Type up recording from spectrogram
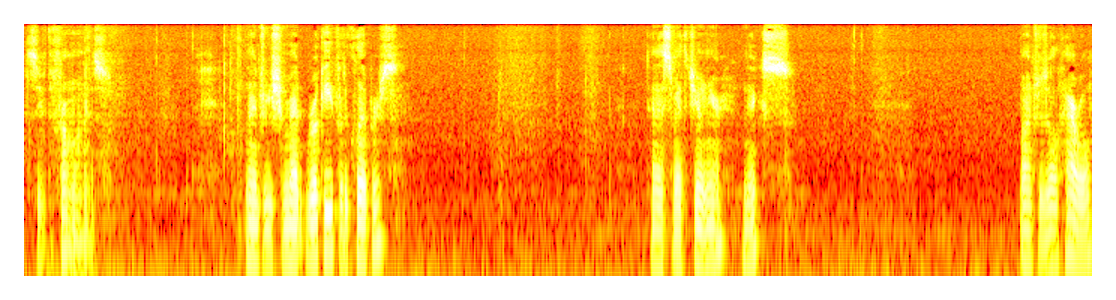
Let's see if the front one is. Landry Shamet rookie for the Clippers. Dennis Smith Jr. Knicks. Montrezl Harrell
